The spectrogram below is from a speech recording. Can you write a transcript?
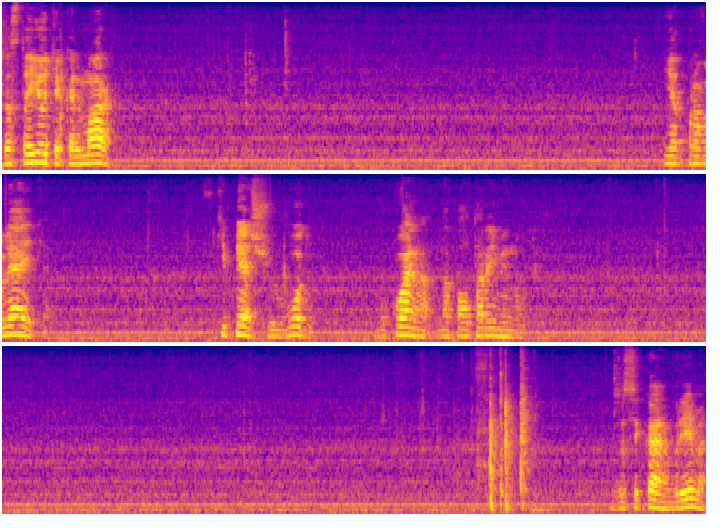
Достаете кальмар и отправляете в кипящую воду буквально на полторы минуты. Засекаем время.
